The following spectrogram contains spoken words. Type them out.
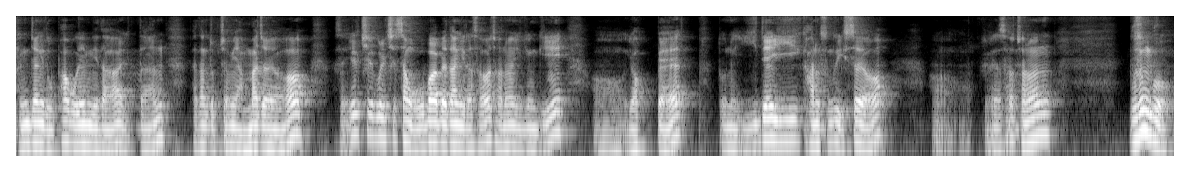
굉장히 높아 보입니다. 일단 배당 접점이 안 맞아요. 그래서 179, 173 오바 배당이라서 저는 이 경기 어, 역배 또는 2대2 가능성도 있어요. 어, 그래서 저는 무승부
